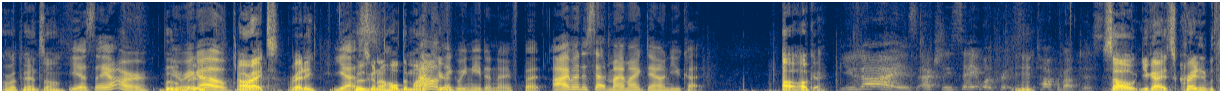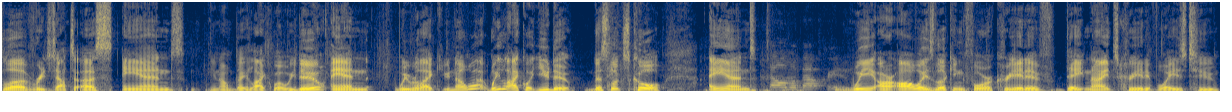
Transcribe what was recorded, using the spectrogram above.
are my pants on? Yes, they are. Boom, Here we baby. go. All right, ready? Yes. Who's gonna hold the mic I don't here? think we need a knife, but I'm going to set my mic down. You cut. Oh, okay. You guys actually say what. Mm-hmm. Talk about this. So you guys, Created with Love, reached out to us, and you know they like what we do, and we were like, you know what, we like what you do. This looks cool, and Tell them about creative. we are always looking for creative date nights, creative ways to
